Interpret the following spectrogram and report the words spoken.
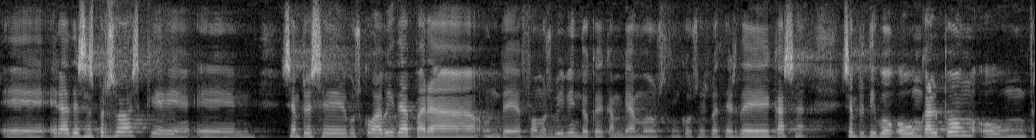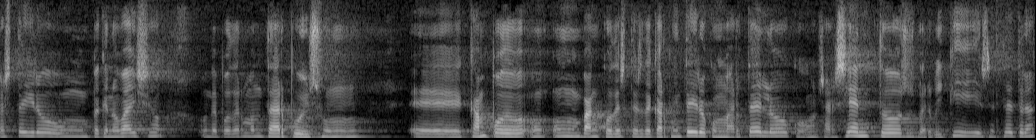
Eh, era desas persoas que eh, sempre se buscou a vida para onde fomos vivindo, que cambiamos cinco ou seis veces de casa, sempre tivo ou un galpón, ou un trasteiro, ou un pequeno baixo, onde poder montar pois un, eh, campo, un banco destes de carpinteiro con martelo, con sarxentos, berbiquís, etc.,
